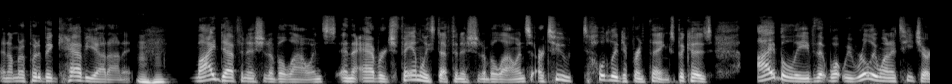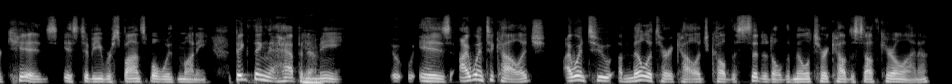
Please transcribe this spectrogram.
and I'm going to put a big caveat on it. Mm-hmm. My definition of allowance and the average family's definition of allowance are two totally different things because I believe that what we really want to teach our kids is to be responsible with money. Big thing that happened yeah. to me is I went to college. I went to a military college called the Citadel, the military college of South Carolina.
